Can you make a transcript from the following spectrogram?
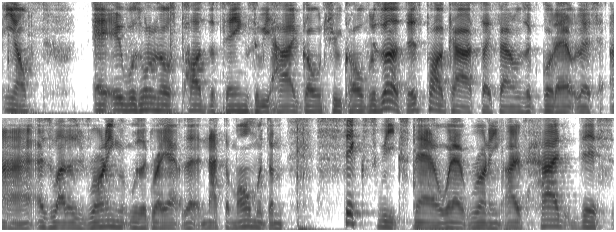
you know, it, was one of those positive things that we had going through COVID, as well as this podcast. I found was a good outlet, uh, as well as running was a great outlet. And at the moment, I'm six weeks now without running. I've had this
